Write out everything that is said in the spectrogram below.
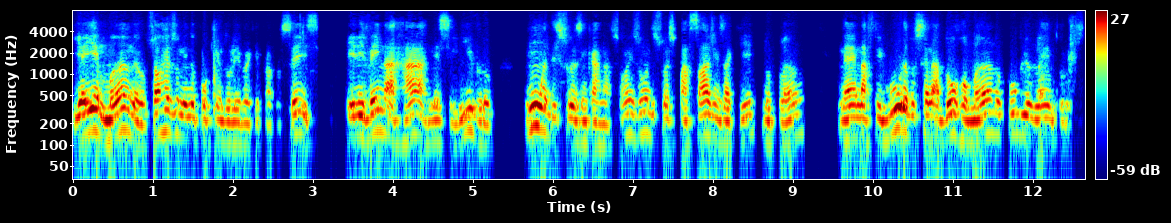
e aí, Emmanuel, só resumindo um pouquinho do livro aqui para vocês, ele vem narrar nesse livro uma de suas encarnações, uma de suas passagens aqui no plano, né, na figura do senador romano Publio Lentulus,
